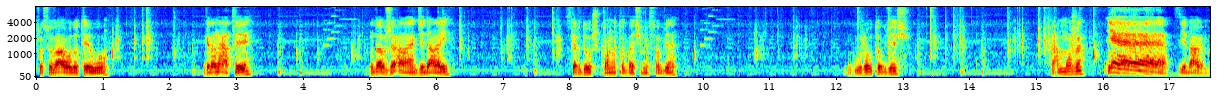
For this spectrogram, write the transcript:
Przesuwało do tyłu. Granaty. No dobrze, a gdzie dalej? Serduszko, no to weźmy sobie. Górą to gdzieś? Tam może? Nie! Zjebałem.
